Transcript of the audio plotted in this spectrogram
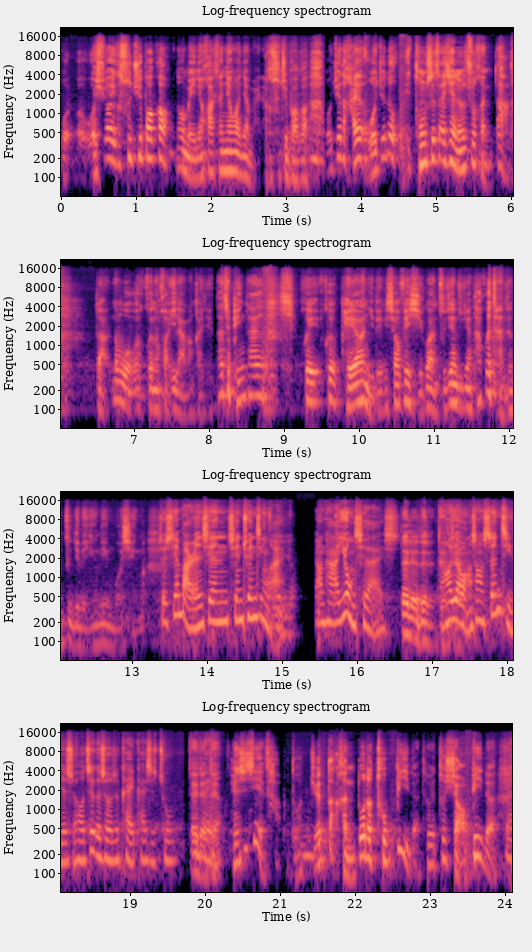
我我我需要一个数据报告，那我每年花三千块钱买那个数据报告，我觉得还有我觉得同时在线人数很大。对吧？那么我可能花一两万块钱，但是平台会会培养你的一个消费习惯，逐渐逐渐它会产生自己的盈利模型嘛？就先把人先先圈进来，让他用起来，对对对对对。然后要往上升级的时候，这个时候就可以开始租对对对全世界也差不多，绝大很多的 to B 的，特别 to 小 B 的，对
